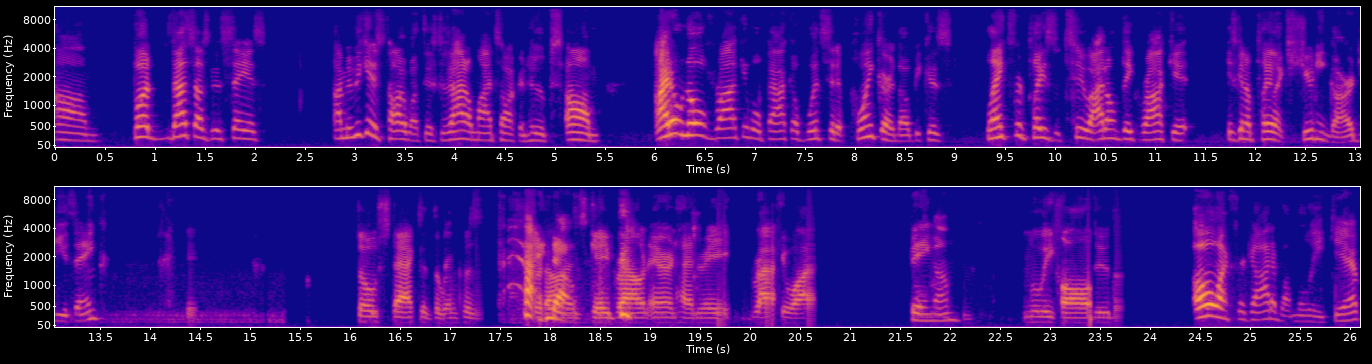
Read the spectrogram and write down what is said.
Um, but that's what I was gonna say is, I mean, we can just talk about this because I don't mind talking hoops. Um, I don't know if Rocket will back up Winston at point guard though because Langford plays the two. I don't think Rocket is gonna play like shooting guard. Do you think? So stacked at the wing position. I know. Ahrens, Gabe Brown, Aaron Henry, Rocket Watt, Bingham. Malik Hall, dude. Oh, I forgot about Malik. Yep.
